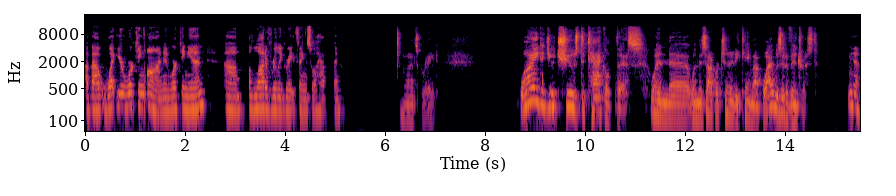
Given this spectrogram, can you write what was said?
about what you're working on and working in, um, a lot of really great things will happen. Oh, that's great. Why did you choose to tackle this when uh, when this opportunity came up? Why was it of interest? Yeah,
